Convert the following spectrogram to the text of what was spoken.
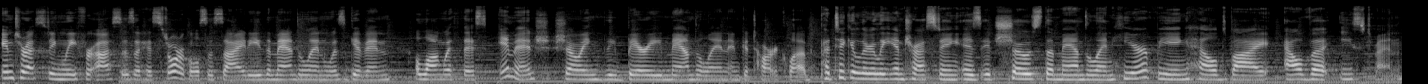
Interestingly for us as a historical society, the mandolin was given along with this image showing the Barre Mandolin and Guitar Club. Particularly interesting is it shows the mandolin here being held by Alva Eastman.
